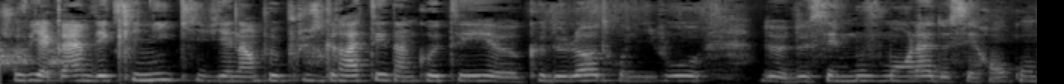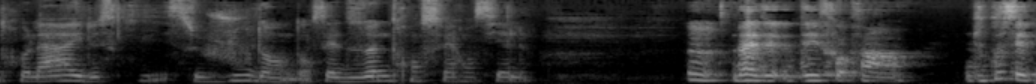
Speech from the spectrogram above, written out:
je trouve qu'il y a quand même des cliniques qui viennent un peu plus gratter d'un côté euh, que de l'autre au niveau de, de ces mouvements-là, de ces rencontres-là et de ce qui se joue dans, dans cette zone transférentielle. Bah, des fois, enfin, du coup c'est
